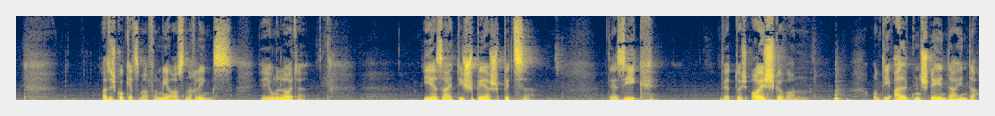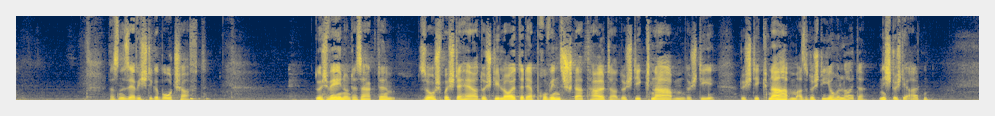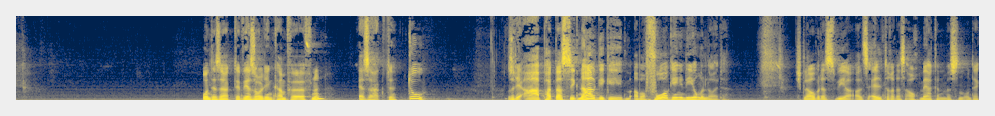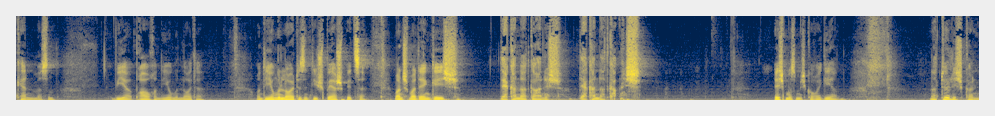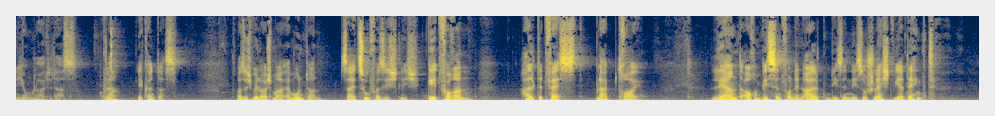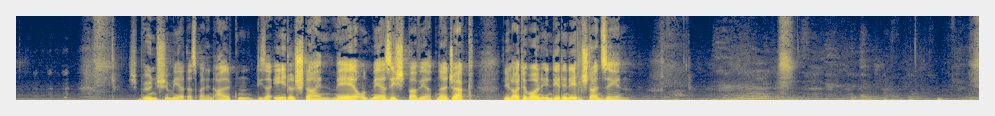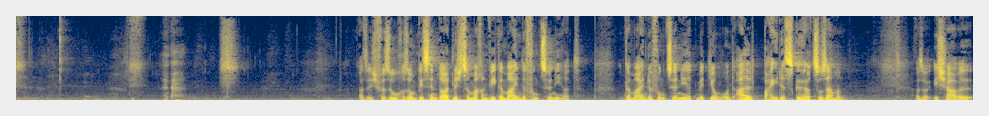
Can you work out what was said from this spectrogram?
Also ich gucke jetzt mal von mir aus nach links. Ihr jungen Leute, ihr seid die Speerspitze. Der Sieg wird durch euch gewonnen. Und die Alten stehen dahinter. Das ist eine sehr wichtige Botschaft. Durch wen? Und er sagte, so spricht der Herr, durch die Leute der Provinzstatthalter, durch die Knaben, durch die, durch die Knaben, also durch die jungen Leute, nicht durch die Alten. Und er sagte, wer soll den Kampf eröffnen? Er sagte, du. Also der Ab hat das Signal gegeben, aber vor gingen die jungen Leute. Ich glaube, dass wir als Ältere das auch merken müssen und erkennen müssen. Wir brauchen die jungen Leute. Und die jungen Leute sind die Speerspitze. Manchmal denke ich, der kann das gar nicht. Der kann das gar nicht. Ich muss mich korrigieren. Natürlich können die jungen Leute das. Klar, ihr könnt das. Also ich will euch mal ermuntern. Seid zuversichtlich, geht voran, haltet fest, bleibt treu. Lernt auch ein bisschen von den Alten, die sind nicht so schlecht, wie ihr denkt. Ich wünsche mir, dass bei den Alten dieser Edelstein mehr und mehr sichtbar wird. Ne, Jack? Die Leute wollen in dir den Edelstein sehen. Also ich versuche so ein bisschen deutlich zu machen, wie Gemeinde funktioniert. Gemeinde funktioniert mit Jung und Alt. Beides gehört zusammen. Also ich habe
